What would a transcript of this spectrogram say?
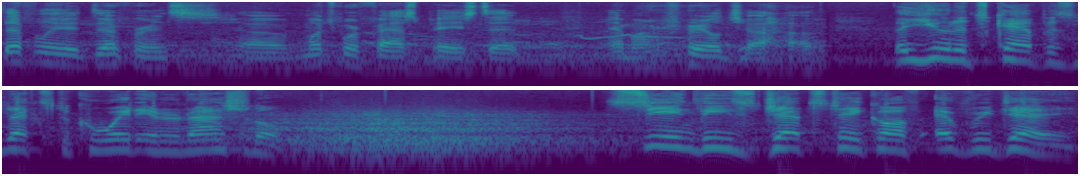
definitely a difference, uh, much more fast paced at, at my real job. The unit's camp is next to Kuwait International. Seeing these jets take off every day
